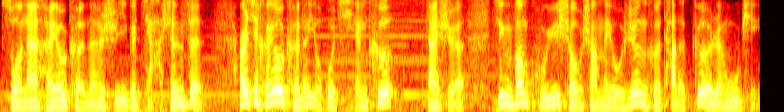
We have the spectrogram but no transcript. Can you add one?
索南很有可能是一个假身份，而且很有可能有过前科。但是，警方苦于手上没有任何他的个人物品，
